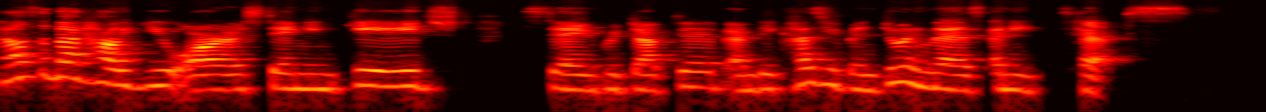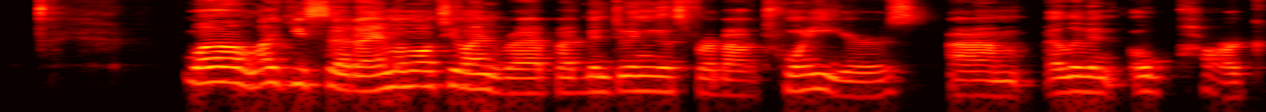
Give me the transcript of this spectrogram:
tell us about how you are staying engaged, staying productive, and because you've been doing this, any tips? Well, like you said, I am a multi-line rep. I've been doing this for about 20 years. Um, I live in Oak Park,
